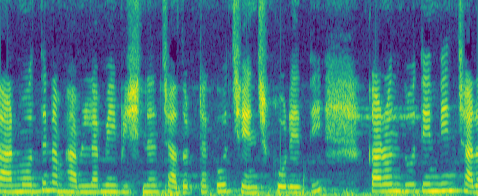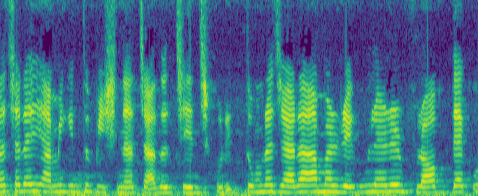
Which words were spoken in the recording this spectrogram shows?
তার মধ্যে না ভাবলাম এই বিছনার চাদরটাকেও চেঞ্জ করে দিই। কারণ দু তিন দিন ছাড়া ছাড়াই আমি কিন্তু বিছনার চাদর চেঞ্জ করি। তোমরা যারা আমার রেগুলারের ব্লগ দেখো,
